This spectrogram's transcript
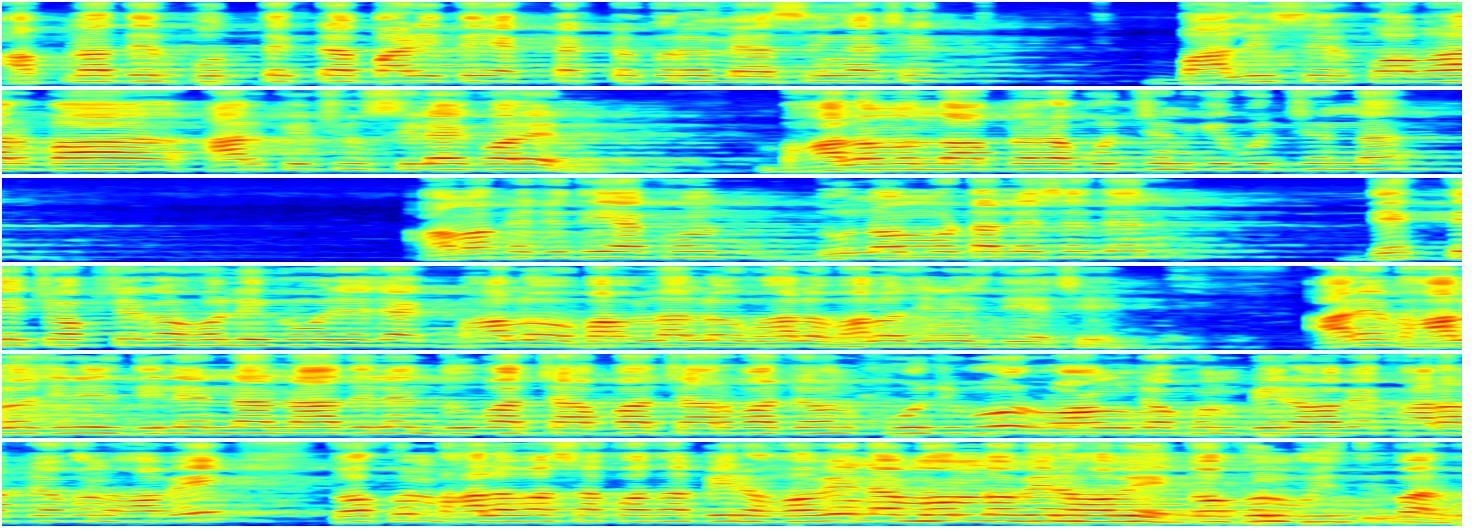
আপনাদের প্রত্যেকটা বাড়িতে একটা একটা করে ম্যাচিং আছে, বালিশের কভার বা আর কিছু সেলাই করেন। ভালো মন্দ আপনারা বুঝছেন কি বুঝছেন না? আমাকে যদি এখন দু নম্বরটা লেসে দেন, দেখতে চকচকা হলি বোঝা যাক, ভালো, বাবলা লোক ভালো ভালো জিনিস দিয়েছে। আরে ভালো জিনিস দিলেন না না দিলেন, দুবার, চারবার চারবার যখন খুঁজবো, রং যখন বের হবে, খারাপ যখন হবে, তখন ভালোবাসা কথা বের হবে না মন্দ বের হবে, তখন বুঝতে পারব।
